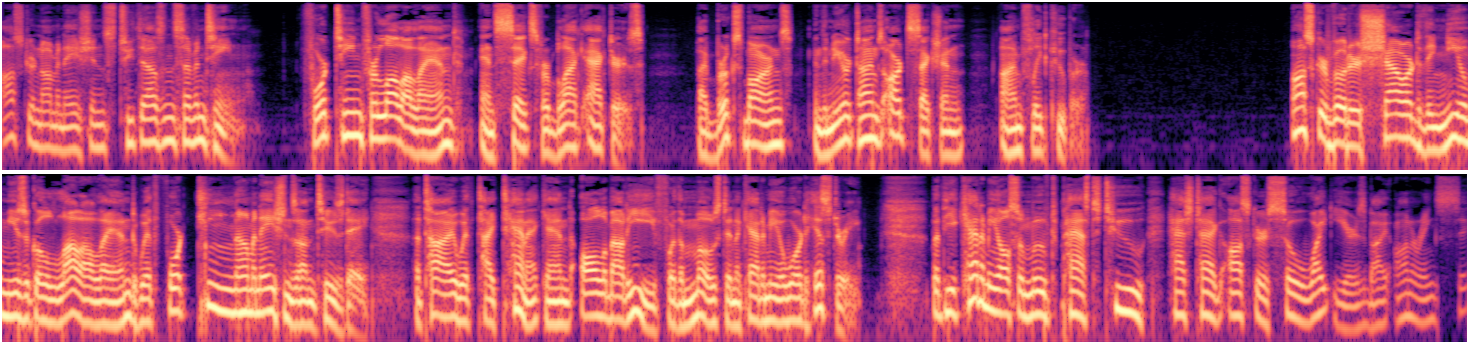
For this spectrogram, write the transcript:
Oscar nominations 2017 14 for La La Land and 6 for Black Actors. By Brooks Barnes in the New York Times Arts section. I'm Fleet Cooper. Oscar voters showered the neo musical La La Land with 14 nominations on Tuesday, a tie with Titanic and All About Eve for the most in Academy Award history. But the Academy also moved past two hashtag Oscars so white years by honoring six.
